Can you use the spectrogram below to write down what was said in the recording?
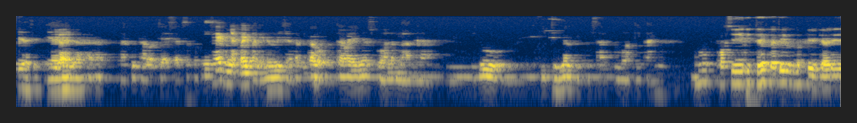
Iya sih. Ya. iya iya. Tapi kalau saya, saya seperti saya punya baik Bank Indonesia tapi kalau lainnya sebuah lembaga itu izinnya lebih besar mewakilkannya Oh, posisi ide berarti lebih dari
